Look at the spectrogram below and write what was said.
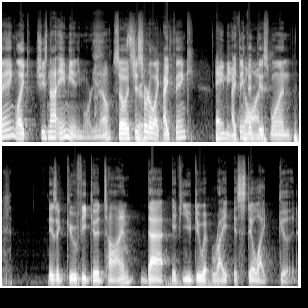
thing, like she's not Amy anymore, you know. So it's just true. sort of like I think Amy. I think gone. that this one is a goofy good time that if you do it right is still like good.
